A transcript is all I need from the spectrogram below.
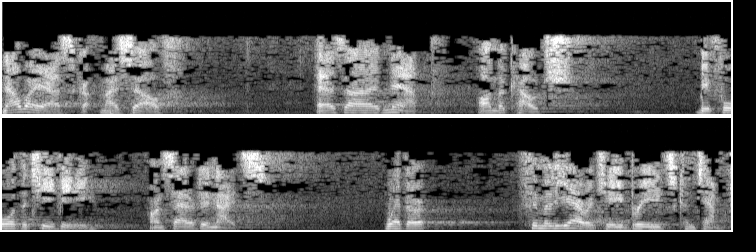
Now I ask myself, as I nap on the couch before the TV on Saturday nights, whether familiarity breeds contempt.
